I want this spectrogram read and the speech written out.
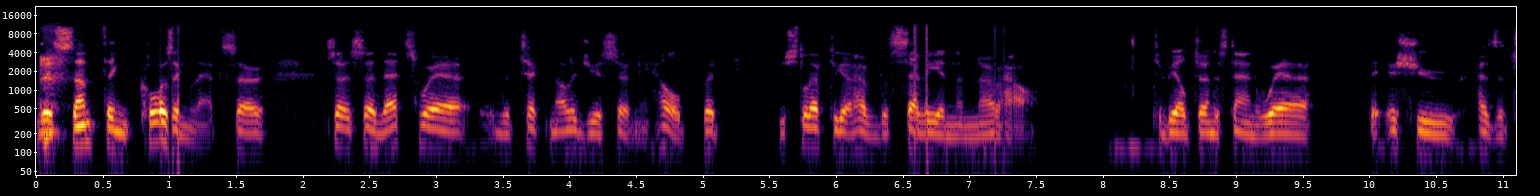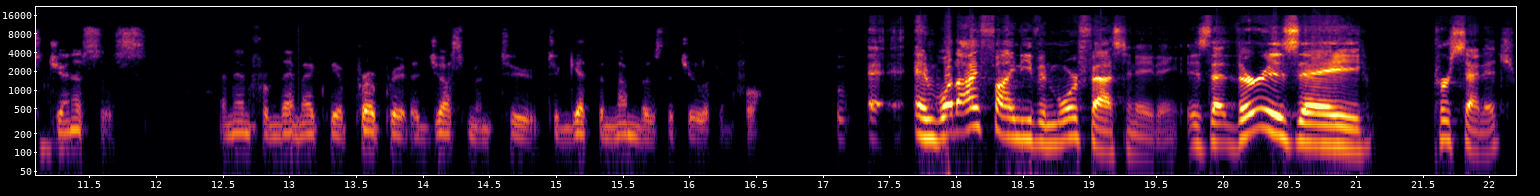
There's something causing that. So, so, so that's where the technology has certainly helped. But you still have to have the savvy and the know-how to be able to understand where the issue has its genesis, and then from there make the appropriate adjustment to to get the numbers that you're looking for. And what I find even more fascinating is that there is a percentage,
